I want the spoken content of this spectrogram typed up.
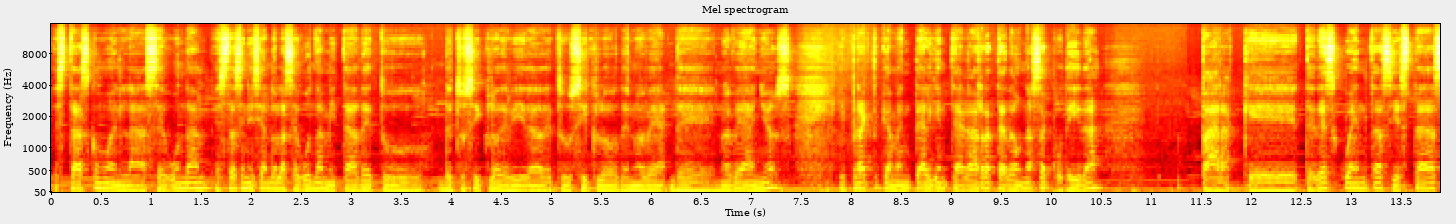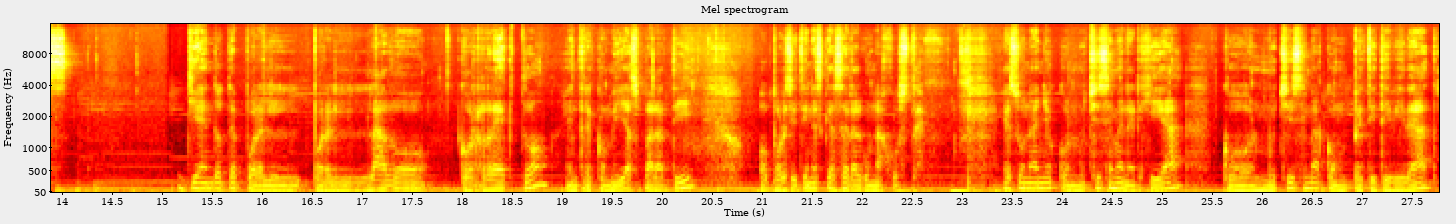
estás como en la segunda, estás iniciando la segunda mitad de tu, de tu ciclo de vida, de tu ciclo de nueve, de nueve años y prácticamente alguien te agarra, te da una sacudida para que te des cuenta si estás yéndote por el, por el lado correcto, entre comillas, para ti o por si tienes que hacer algún ajuste. Es un año con muchísima energía, con muchísima competitividad,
